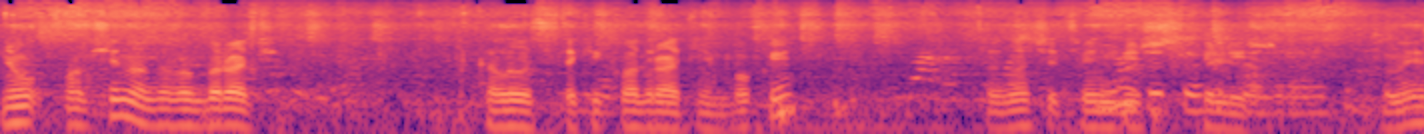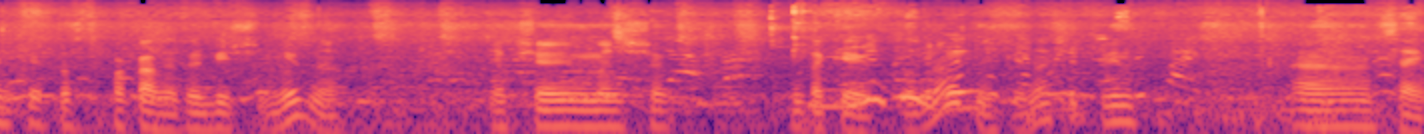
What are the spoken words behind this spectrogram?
Ну, взагалі треба вибирати, коли ось такі квадратні боки, то значить він більш схиліший. Ну, я просто показую, тут більше видно. Якщо він менше ну, такий квадратненький, значить він е, цей.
